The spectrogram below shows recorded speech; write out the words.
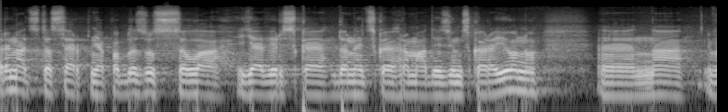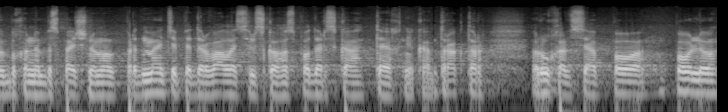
13 серпня поблизу села Явірське Донецької громади Ізюмського району е, на вибухонебезпечному предметі підірвала сільськогосподарська техніка. Трактор рухався по полю.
